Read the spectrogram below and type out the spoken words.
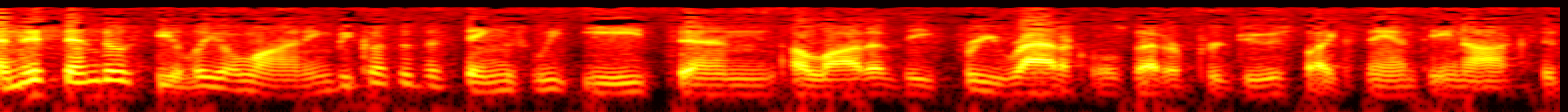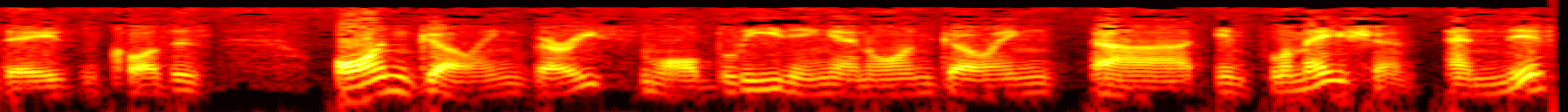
And this endothelial lining, because of the things we eat and a lot of the free radicals that are produced, like xanthine oxidase, it causes ongoing, very small bleeding and ongoing uh, inflammation. And this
